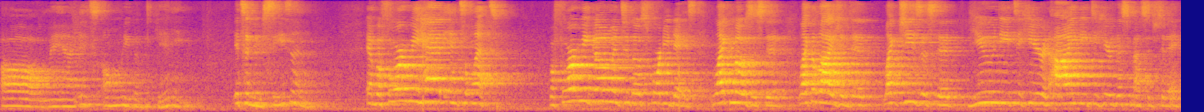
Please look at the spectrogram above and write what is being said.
oh man, it's only the beginning. It's a new season. And before we head into Lent, before we go into those 40 days, like Moses did, like Elijah did, like Jesus did, you need to hear, and I need to hear this message today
